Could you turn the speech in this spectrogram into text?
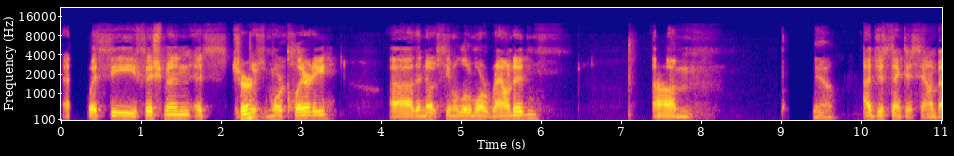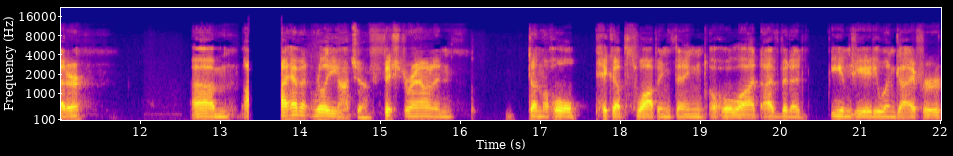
And with the Fishman, it's Sure. there's more clarity. Uh, the notes seem a little more rounded. Um, Yeah. I just think they sound better. Um, I, haven't really Gotcha. fished around and done the whole pickup swapping thing a whole lot. I've been a EMG 81 guy for a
